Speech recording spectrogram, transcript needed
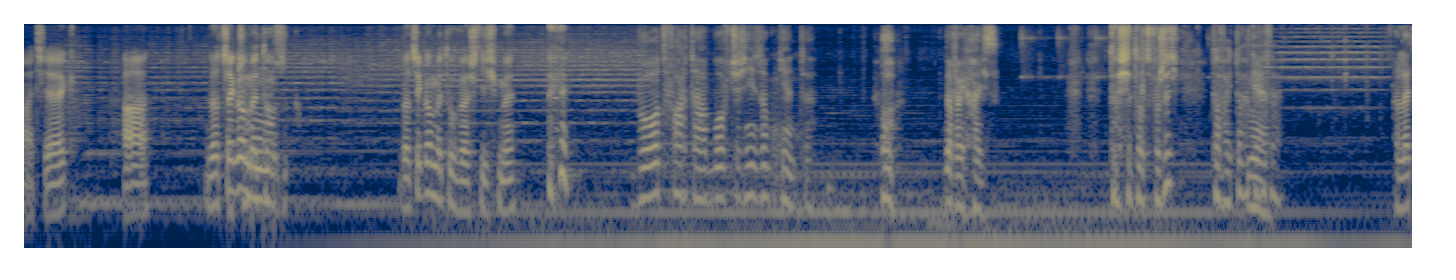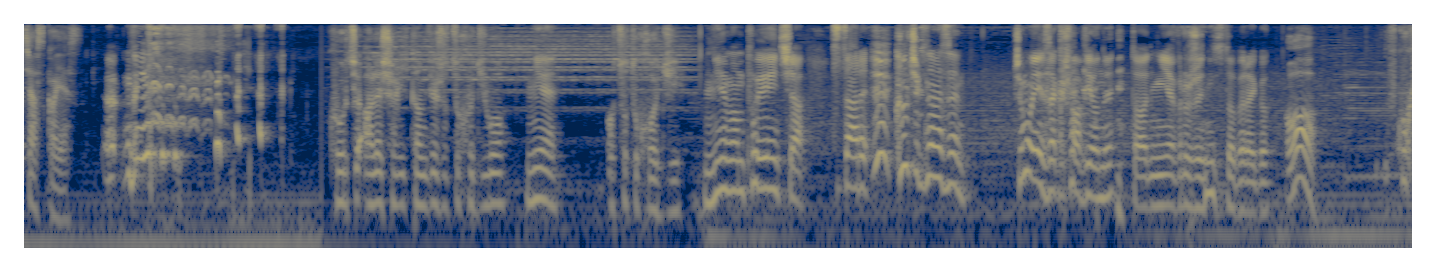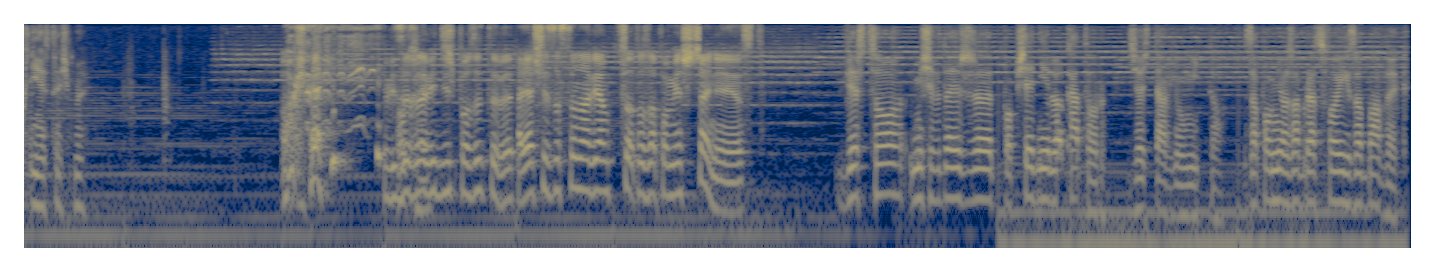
Maciek, a dlaczego my tu, dlaczego my tu weszliśmy? Było otwarte, a było wcześniej zamknięte. O! Dawaj hajs. Da się to otworzyć? Dawaj, dawaj, Nie. dawaj. Ale ciasko jest. E, Kurczę, ale Shalikan, wiesz o co chodziło? Nie, O co tu chodzi? nie mam pojęcia. Stary, kluczyk znalazłem! Czemu nie zakrwawiony? To nie wróży nic dobrego. O! W kuchni jesteśmy. Okej. Widzę, Okej. że widzisz pozytywy, ale ja się zastanawiam, co to za pomieszczenie jest. Wiesz co? Mi się wydaje, że poprzedni lokator gdzieś dawił mi to. Zapomniał zabrać swoich zabawek.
